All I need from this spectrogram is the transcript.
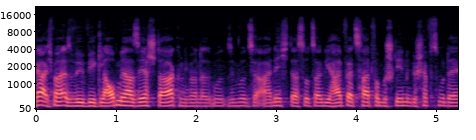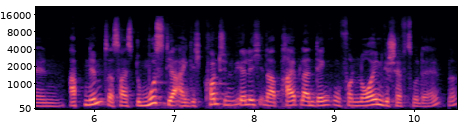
Ja, ich meine, also wir, wir, glauben ja sehr stark, und ich meine, da sind wir uns ja einig, dass sozusagen die Halbwertszeit von bestehenden Geschäftsmodellen abnimmt. Das heißt, du musst ja eigentlich kontinuierlich in einer Pipeline denken von neuen Geschäftsmodellen. Ne?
